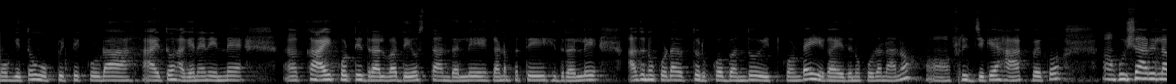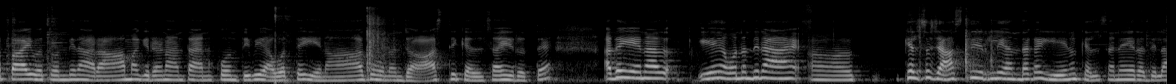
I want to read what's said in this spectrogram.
ಮುಗೀತು. ಉಪ್ಪಿಟ್ಟು ಕೂಡ ಆಯಿತು. ಹಾಗೆಯೇ ನಿನ್ನೆ ಕಾಯಿ ಕೊಟ್ಟಿದ್ರಲ್ವ ದೇವಸ್ಥಾನದಲ್ಲಿ, ಗಣಪತಿ ಇದರಲ್ಲಿ, ಅದನ್ನು ಕೂಡ ತುರ್ಕೊಬಂದು ಇಟ್ಕೊಂಡೆ. ಈಗ ಇದನ್ನು ಕೂಡ ನಾನು ಫ್ರಿಜ್ಜಿಗೆ ಹಾಕಬೇಕು. ಹುಷಾರಿಲ್ಲಪ್ಪ ಇವತ್ತು ಒಂದಿನ ಆರಾಮಾಗಿರೋಣ ಅಂತ ಅನ್ಕೊತೀವಿ. ಅವತ್ತೇ ಏನಾದರೂ ಒಂದೊಂದು ಜಾಸ್ತಿ ಕೆಲಸ ಇರುತ್ತೆ. ಅದೇ ಏನಾದ್ರು ಏ ಒಂದೊಂದು ದಿನ ಕೆಲಸ ಜಾಸ್ತಿ ಇರಲಿ ಅಂದಾಗ ಏನು ಕೆಲಸನೇ ಇರೋದಿಲ್ಲ.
